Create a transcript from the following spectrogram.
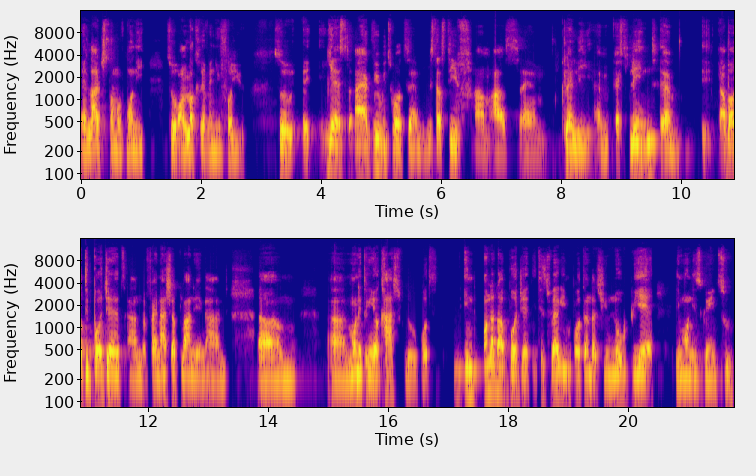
a large sum of money to unlock revenue for you. So uh, yes, I agree with what um, Mr. Steve um, has um, clearly um, explained um, about the budget and the financial planning and, and monitoring your cash flow. But in under that budget, it is very important that you know where the money is going to.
